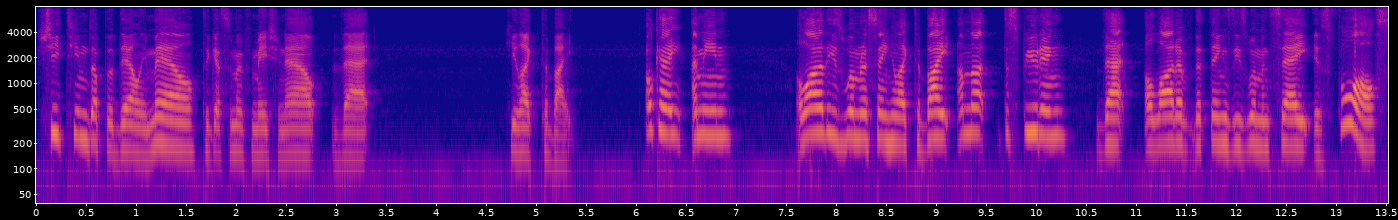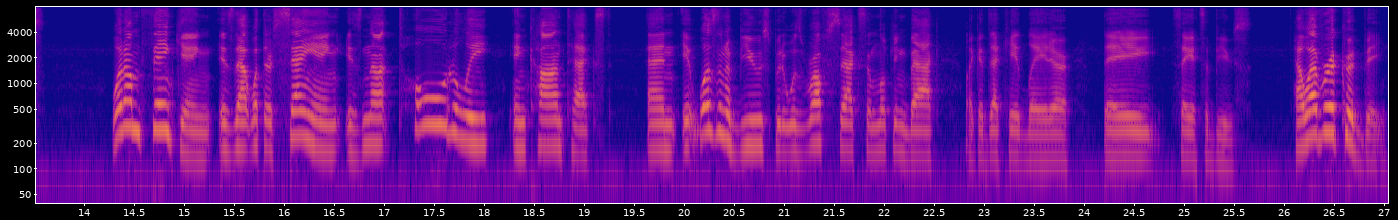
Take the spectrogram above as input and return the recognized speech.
she teamed up with the Daily Mail to get some information out that he liked to bite. Okay, I mean, a lot of these women are saying he liked to bite. I'm not disputing that a lot of the things these women say is false. What I'm thinking is that what they're saying is not totally in context, and it wasn't abuse, but it was rough sex, and looking back, like a decade later, they say it's abuse. However it could be.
